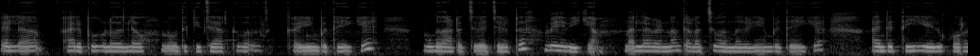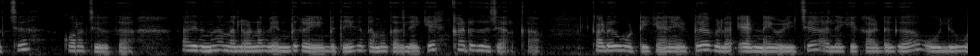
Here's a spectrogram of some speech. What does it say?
എല്ലാ അരപ്പുകളും എല്ലാം ഒന്ന് ഒതുക്കി ചേർത്ത് കഴിയുമ്പോഴത്തേക്ക് നമുക്ക് അടച്ച് വെച്ചിട്ട് വേവിക്കാം. നല്ല വെള്ളം തിളച്ച് വന്ന് കഴിയുമ്പോഴത്തേക്ക് അതിന്റെ തീ ഒരു കുറച്ച് കുറച്ച് വെക്കുക. അതിരുന്ന് നല്ലവണ്ണം വെന്ത് കഴിയുമ്പോഴത്തേക്ക് നമുക്കതിലേക്ക് കടുക് ചേർക്കാം. കടുക് പൊട്ടിക്കാനായിട്ട് വിള എണ്ണയൊഴിച്ച് അതിലേക്ക് കടുക് ഉലുവ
